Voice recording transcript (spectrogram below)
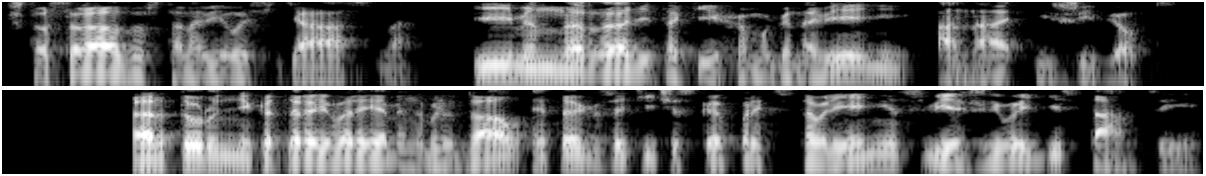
что сразу становилось ясно. Именно ради таких мгновений она и живет. Артур некоторое время наблюдал это экзотическое представление с вежливой дистанции.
